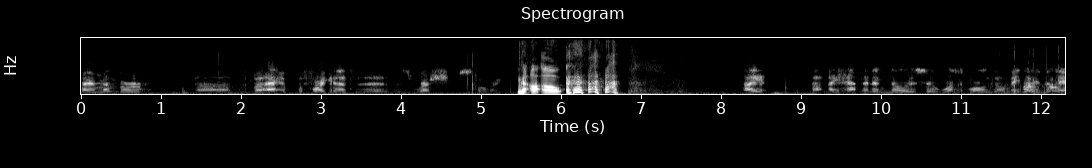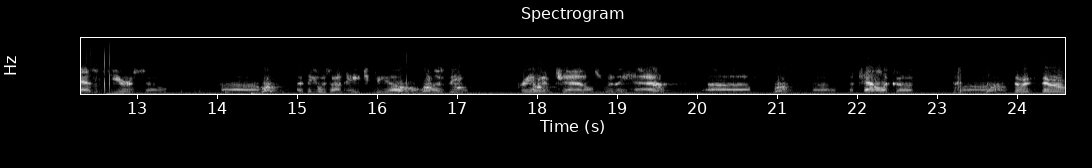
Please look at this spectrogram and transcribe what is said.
I remember, uh, but I, before I get into the, this Rush story. Uh oh. I I happened to notice it wasn't long ago, maybe in the past year or so. Um, I think it was on HBO or one of the premium channels where they had um, uh, Metallica. Uh, they, were, they, were,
